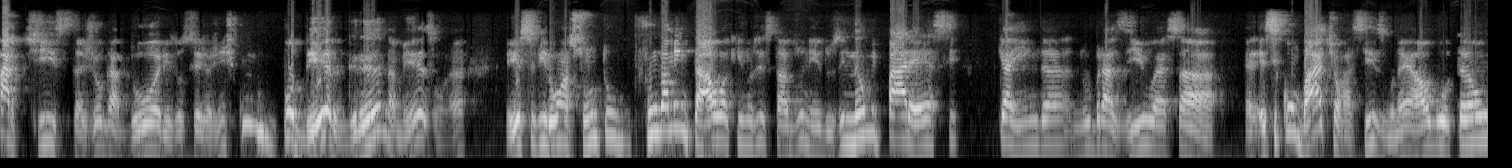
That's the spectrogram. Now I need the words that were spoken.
artistas, jogadores, ou seja, gente com poder, grana mesmo, né? Esse virou um assunto fundamental aqui nos Estados Unidos e não me parece que ainda no Brasil essa, esse combate ao racismo né, é algo tão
